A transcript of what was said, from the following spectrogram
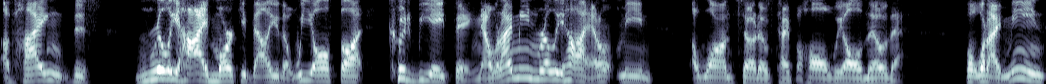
of hiding this really high market value that we all thought could be a thing. Now, when I mean really high, I don't mean a Juan Soto type of haul. We all know that. But what I mean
